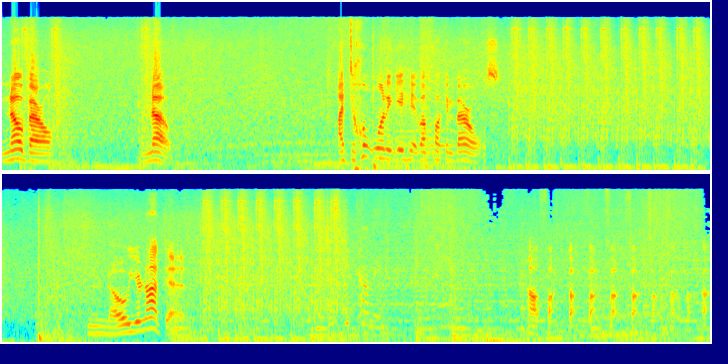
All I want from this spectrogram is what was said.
No barrel. No. I don't want to get hit by fucking barrels. No, you're not dead. Just keep coming. Oh fuck, fuck, fuck, fuck, fuck, fuck, fuck, fuck, fuck.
